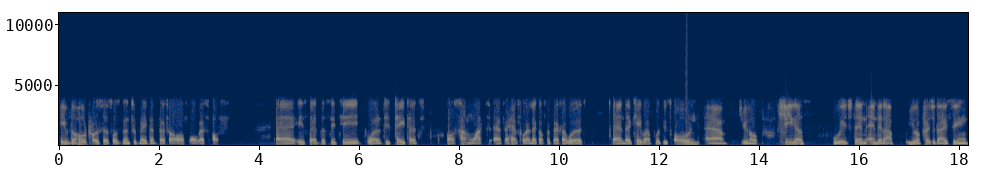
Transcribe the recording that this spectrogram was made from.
if the whole process was going to make them better off or worse off. Uh, instead, the city, well, dictated, or somewhat, uh, perhaps for a lack of a better word, and uh, came up with its own, um, you know, figures which then ended up, you know, prejudicing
